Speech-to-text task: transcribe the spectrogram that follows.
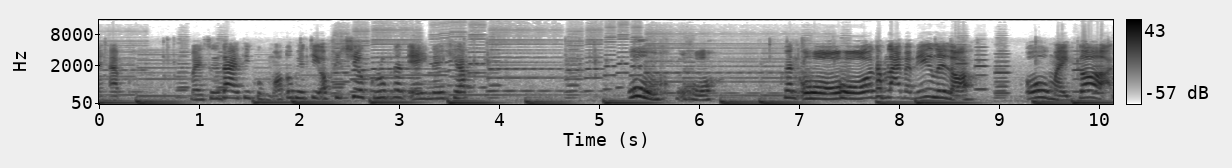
นะครับ ไปซื้อได้ที่กลุ่ม Auto PG Official Group นั่นเองนะครับโอ้โอ้โห เพื่อน โอ้โหทำลายแบบนี้เลยเหรอ โอ้ my god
